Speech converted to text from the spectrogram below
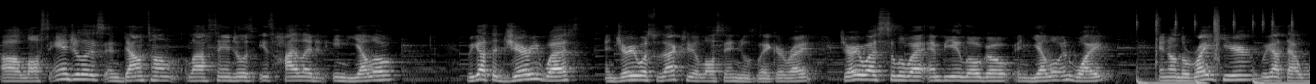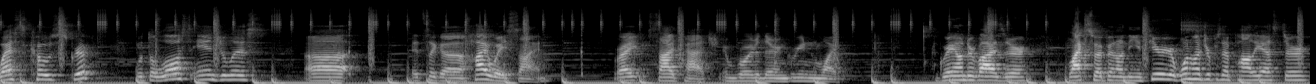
uh, Los Angeles and downtown Los Angeles is highlighted in yellow. We got the Jerry West, and Jerry West was actually a Los Angeles Laker, right? Jerry West silhouette NBA logo in yellow and white. And on the right here, we got that West Coast script with the Los Angeles, uh, it's like a highway sign right? Side patch embroidered there in green and white. Gray undervisor, black sweatband on the interior, 100% polyester.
